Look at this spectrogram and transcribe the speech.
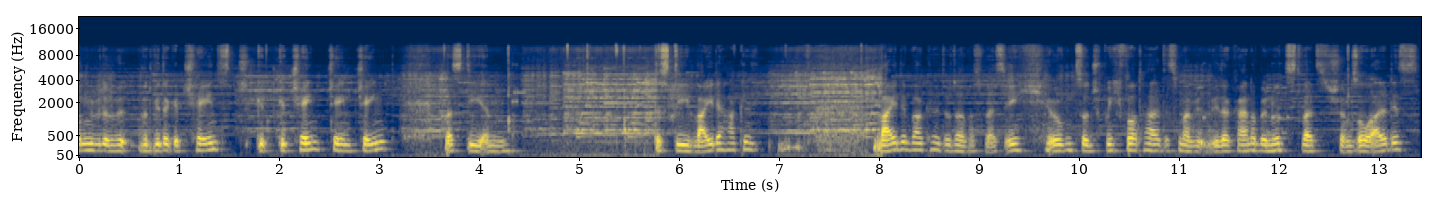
Sonne wird, wird wieder gechanged, gechanged, changed, changed, was die, ähm, dass die Weide hackelt, Weide wackelt oder was weiß ich. Irgend so ein Sprichwort halt, das mal wieder keiner benutzt, weil es schon so alt ist.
